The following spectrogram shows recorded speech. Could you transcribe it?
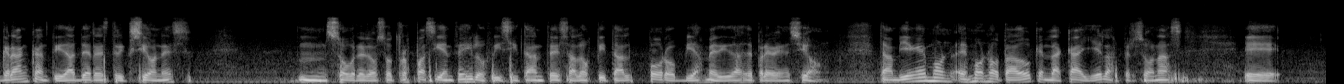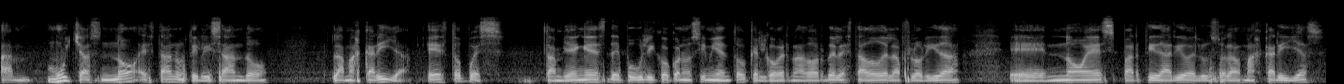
gran cantidad de restricciones mm, sobre los otros pacientes y los visitantes al hospital por obvias medidas de prevención. También hemos, notado que en la calle las personas, eh, muchas no están utilizando la mascarilla. Esto pues también es de público conocimiento que el gobernador del estado de la Florida eh, no es partidario del uso de las mascarillas.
